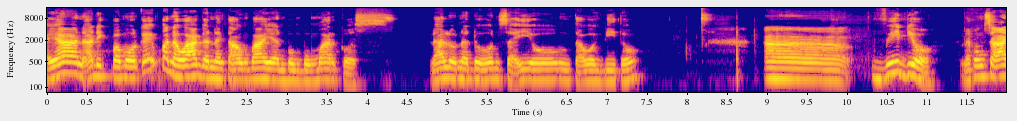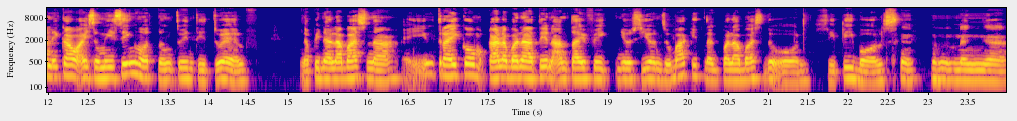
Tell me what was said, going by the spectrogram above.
Ayan, adik pa more. Kayo panawagan ng taong bayan, Bongbong Marcos. Lalo na doon sa iyong tawag dito. Ah, video na kung saan ikaw ay sumisinghot noong 2012 na pinalabas na, eh, yung try ko, kalaban natin anti-fake news yun. So, bakit nagpalabas doon si P-Balls ng uh,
